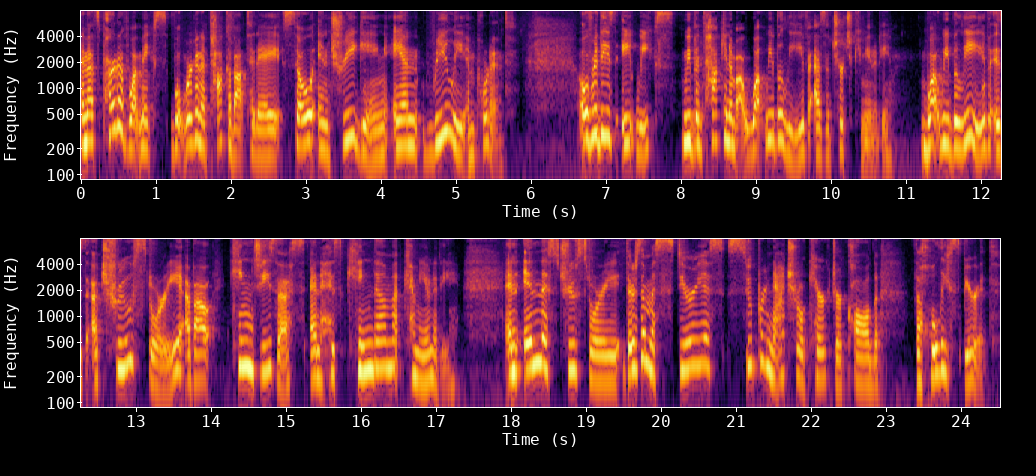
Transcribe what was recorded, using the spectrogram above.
And that's part of what makes what we're going to talk about today so intriguing and really important. Over these eight weeks, we've been talking about what we believe as a church community. What we believe is a true story about King Jesus and his kingdom community. And in this true story, there's a mysterious supernatural character called the Holy Spirit.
